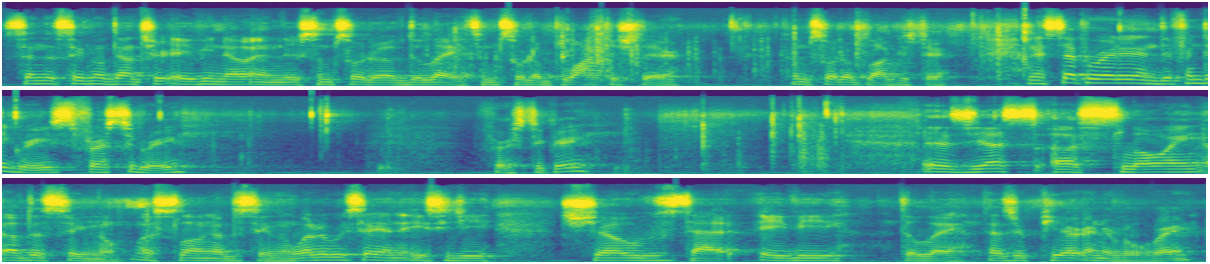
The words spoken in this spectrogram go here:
send the signal down to your AV node and there's some sort of delay, some sort of blockage there, some sort of blockage there. And it's separated in different degrees, first degree, first degree, is just a slowing of the signal, a slowing of the signal. What do we say in the ECG shows that AV delay? That's your PR interval, right?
